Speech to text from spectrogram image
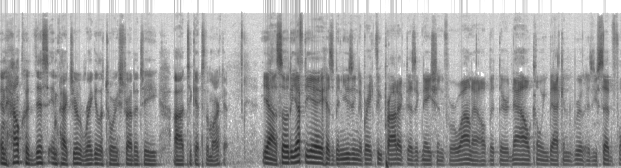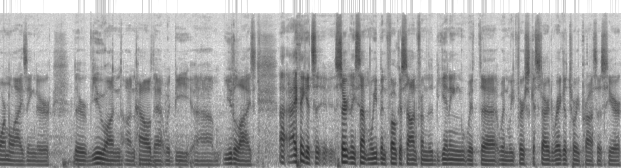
and how could this impact your regulatory strategy uh, to get to the market? Yeah, so the FDA has been using the breakthrough product designation for a while now, but they're now going back and, as you said, formalizing their their view on, on how that would be um, utilized. Uh, I think it's uh, certainly something we've been focused on from the beginning with uh, when we first started the regulatory process here.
